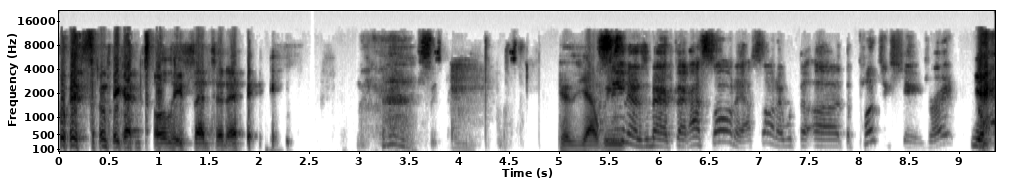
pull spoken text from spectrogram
was something I totally said today. Because yeah, we seen that as a matter of fact. I saw that. I saw that with the uh the punch exchange, right? yeah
